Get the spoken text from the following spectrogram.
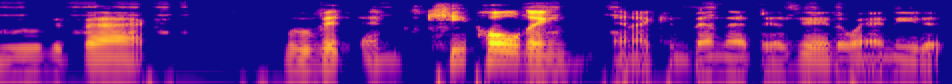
move it back. Move it and keep holding, and I can bend that Bezier the way I need it.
